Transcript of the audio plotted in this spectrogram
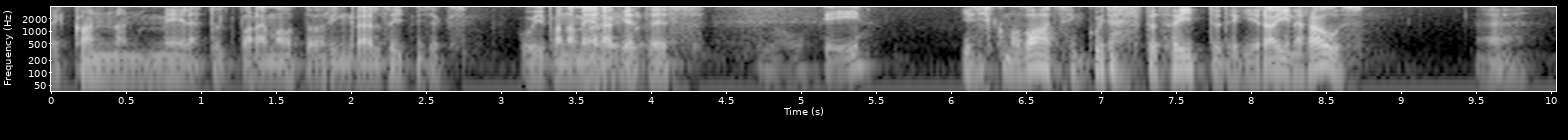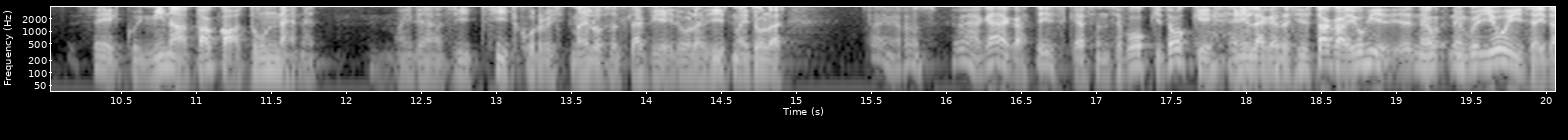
Taycan on meeletult parem auto ringrajal sõitmiseks kui Panamera GTS. no okei okay. ja siis, kui ma vaatasin, kuidas seda sõitu tegi Rainer Aus, äh, see, kui mina taga tunnen, et ma ei tea, siit, siit kurvist ma elusalt läbi ei tule, siit ma ei tule, Rainer Raus, ühe käega, teises käes on see walkie-talkie, millega ta siis taga juhi, nagu juhiseid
